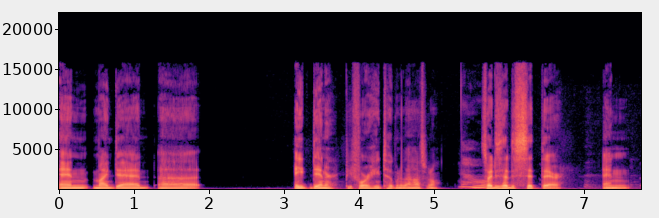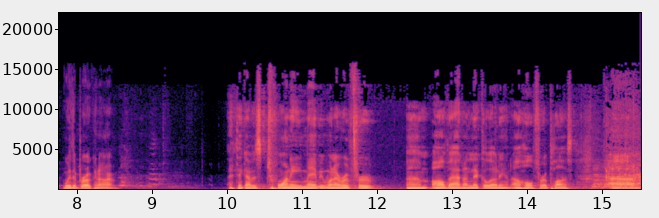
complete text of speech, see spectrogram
and my dad uh, ate dinner before he took me to the hospital. No. So I just had to sit there, and with a broken arm. I think I was 20 maybe when I wrote for um, all that on Nickelodeon. I'll hold for applause. Um,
